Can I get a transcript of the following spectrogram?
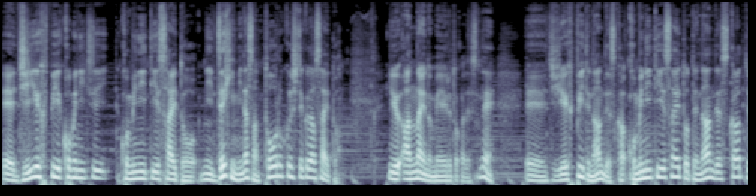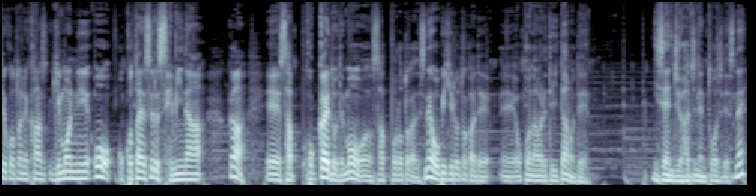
え GFP コミュニティコミュニティサイトにぜひ皆さん登録してくださいという案内のメールとかですね、えー GFP って何ですか？コミュニティサイトって何ですか？ということに関疑問にをお答えするセミナーが、えー北海道でも札幌とかですね、帯広とかで、えー行われていたので、2018年当時ですね、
